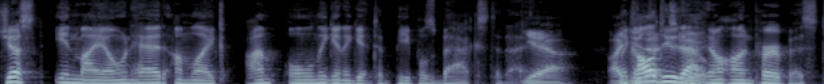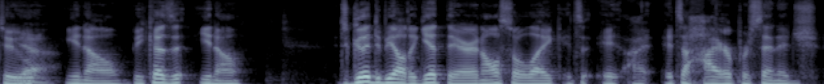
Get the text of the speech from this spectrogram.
just in my own head, I'm like, I'm only gonna get to people's backs today. Yeah. I like do I'll that do that you know, on purpose too. Yeah. You know, because you know, it's good to be able to get there, and also like it's it, I, it's a higher percentage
